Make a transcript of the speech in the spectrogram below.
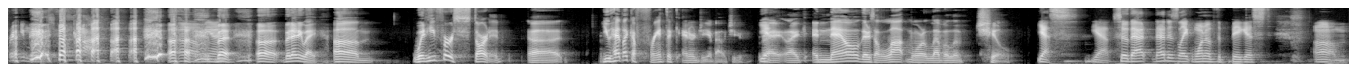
Pretty much. God. Oh, man. But uh, but anyway, um, when he first started, uh, you had like a frantic energy about you. Yeah. Right? Like, and now there's a lot more level of chill. Yes. Yeah. So that that is like one of the biggest um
